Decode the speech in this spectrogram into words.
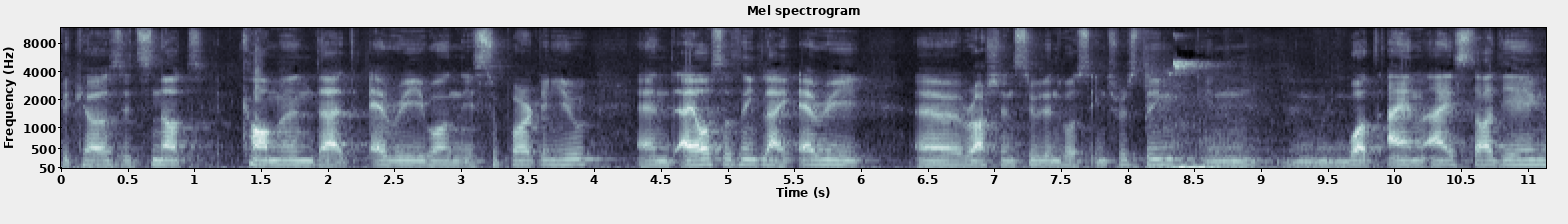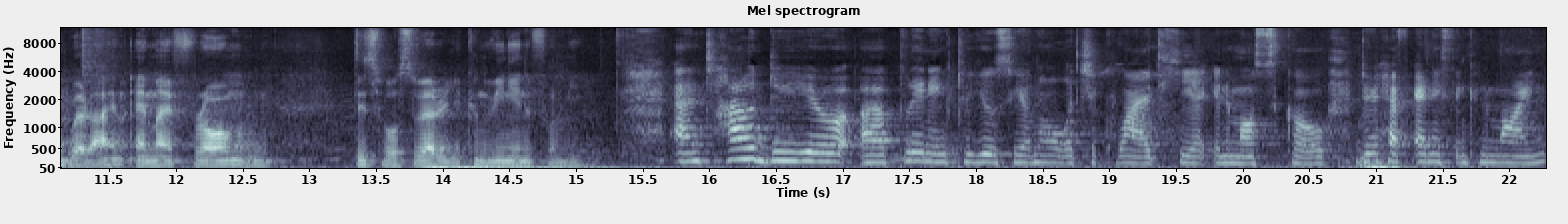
because it's not common that everyone is supporting you. And I also think like every uh, Russian student was interesting in what am I studying, where I am am I from, and this was very convenient for me. And how do you uh, planning to use your knowledge acquired here in Moscow? Do you have anything in mind?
